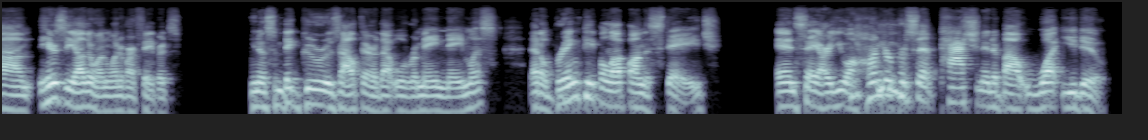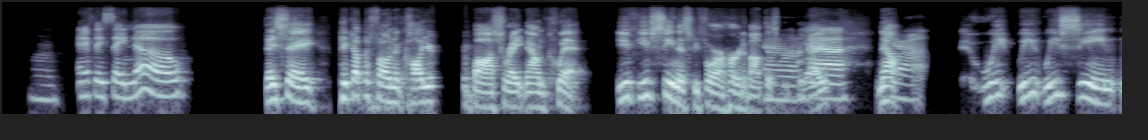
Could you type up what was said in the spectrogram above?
um, here's the other one one of our favorites. You know some big gurus out there that will remain nameless that'll bring people up on the stage and say are you 100% passionate about what you do? Mm. And if they say no, they say pick up the phone and call your boss right now and quit. You've, you've seen this before or heard about this Yeah. before, right? Yeah, now yeah. we we we've seen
